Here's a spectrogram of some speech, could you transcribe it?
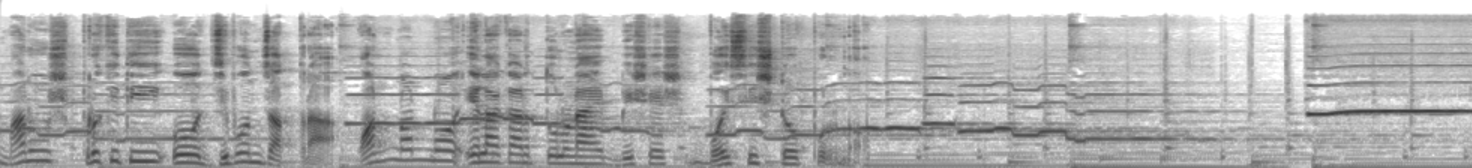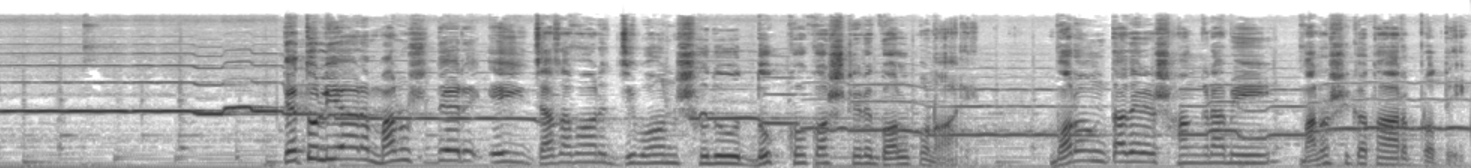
মানুষ, প্রকৃতি ও জীবনযাত্রা অন্যান্য এলাকার তুলনায় বিশেষ বৈশিষ্ট্যপূর্ণ। তেতুলিয়ার মানুষদের এই যাযাবর জীবন শুধু দুঃখ কষ্টের গল্প নয়, বরং তাদের সংগ্রামী মানসিকতার প্রতীক।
